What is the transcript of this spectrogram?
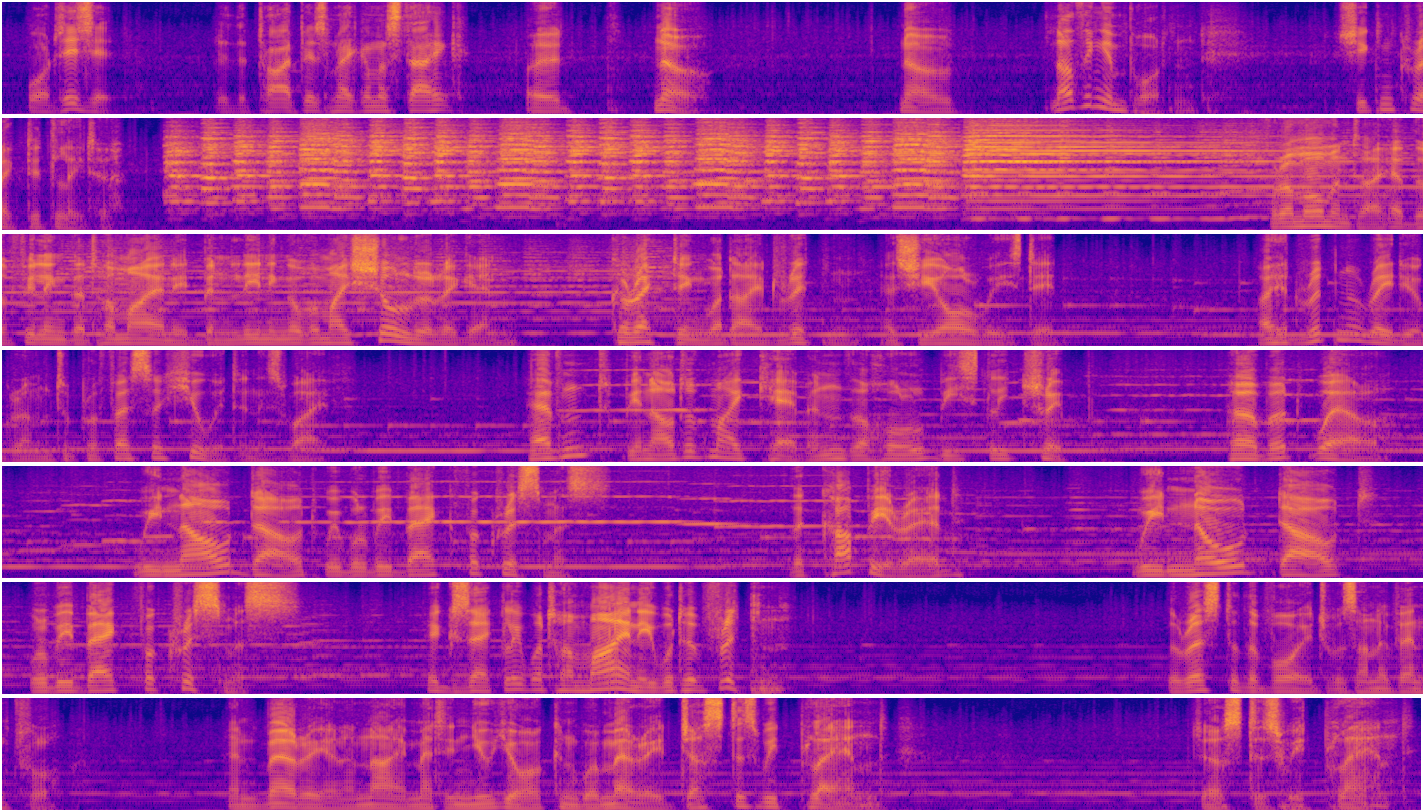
What is it? Did the typist make a mistake? Uh, no. No, nothing important. She can correct it later. For a moment, I had the feeling that Hermione had been leaning over my shoulder again, correcting what I'd written, as she always did. I had written a radiogram to Professor Hewitt and his wife. Haven't been out of my cabin the whole beastly trip. Herbert well. We now doubt we will be back for Christmas. The copy read, We no doubt will be back for Christmas. Exactly what Hermione would have written. The rest of the voyage was uneventful, and Marion and I met in New York and were married just as we'd planned. Just as we'd planned.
